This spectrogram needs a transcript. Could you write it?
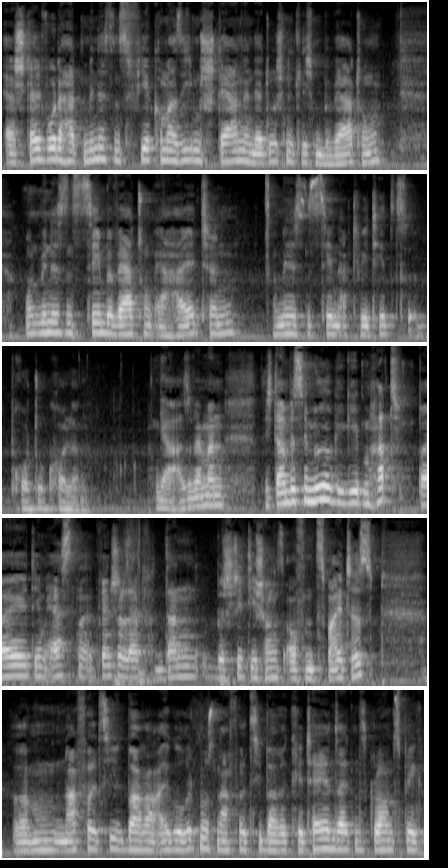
erstellt wurde, hat mindestens 4,7 Sterne in der durchschnittlichen Bewertung und mindestens 10 Bewertungen erhalten, mindestens 10 Aktivitätsprotokolle. Ja, also wenn man sich da ein bisschen Mühe gegeben hat bei dem ersten Adventure Lab, dann besteht die Chance auf ein zweites. Ähm, nachvollziehbarer Algorithmus, nachvollziehbare Kriterien seitens Groundspeak.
